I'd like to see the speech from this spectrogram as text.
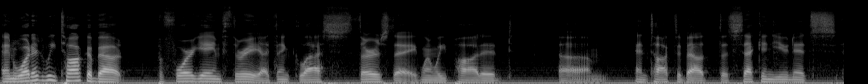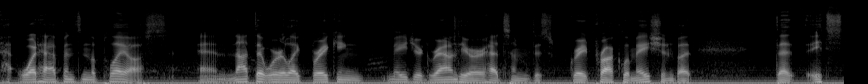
and what did we talk about before Game Three? I think last Thursday when we potted um, and talked about the second units, what happens in the playoffs, and not that we're like breaking major ground here or had some this great proclamation, but that it's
